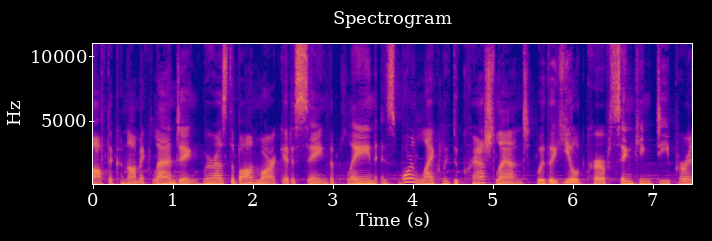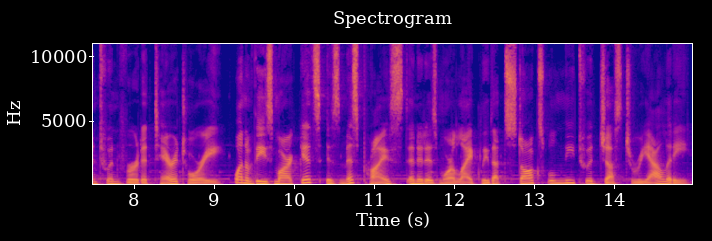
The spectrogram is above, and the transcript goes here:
soft economic landing, whereas the bond market is saying the plane is more likely to crash land, with the yield curve sinking deeper into inverted territory. One of these markets is mispriced, and it is more likely that stocks will need to adjust to reality,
